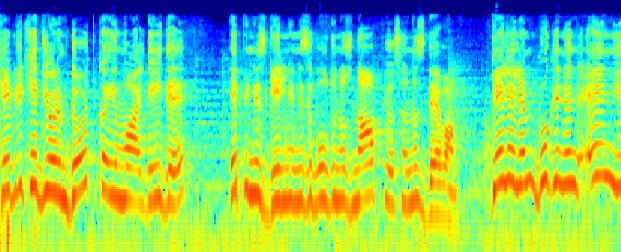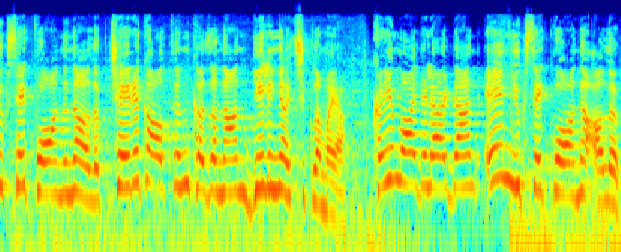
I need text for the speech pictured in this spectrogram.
Tebrik ediyorum dört kayınvalideyi de hepiniz gelininizi buldunuz ne yapıyorsanız devam. Gelelim bugünün en yüksek puanını alıp çeyrek altın kazanan gelini açıklamaya. Kayınvalidelerden en yüksek puanı alıp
